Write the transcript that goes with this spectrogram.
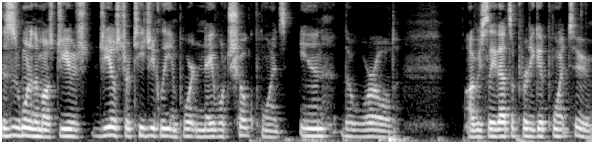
This is one of the most geo- geostrategically important naval choke points in the world. Obviously, that's a pretty good point, too.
